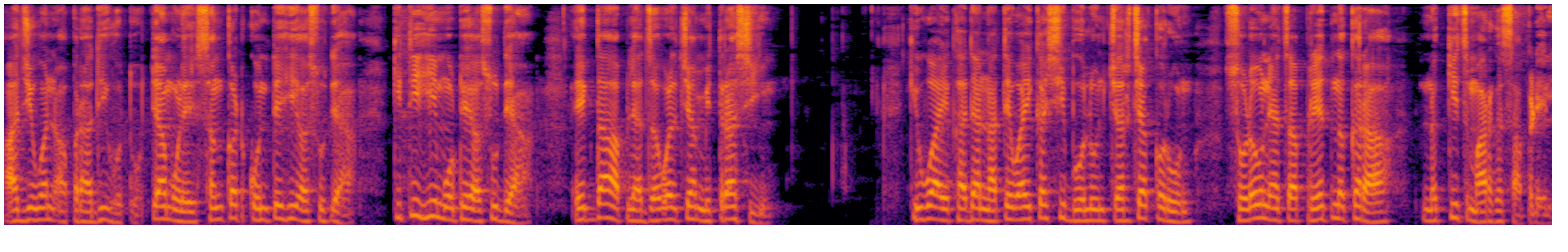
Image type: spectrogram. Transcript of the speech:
आजीवन अपराधी होतो. त्यामुळे संकट कोणतेही असू द्या, कितीही मोठे असू द्या, एकदा आपल्या जवळच्या मित्राशी किंवा एखाद्या नातेवाईकाशी बोलून चर्चा करून सोडवण्याचा प्रयत्न करा. नक्कीच मार्ग सापडेल.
